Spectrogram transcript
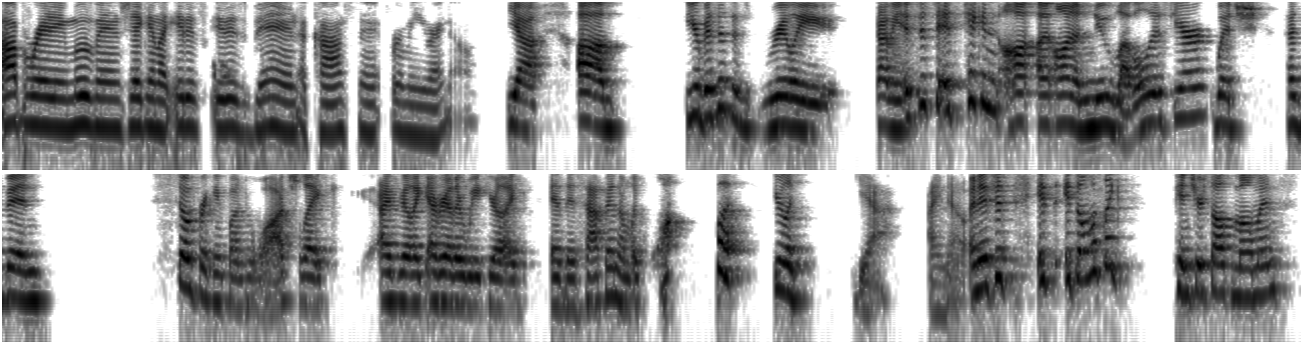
operating, moving, shaking. Like it is, it has been a constant for me right now. Yeah. Um, your business is really, I mean, it's just, it's taken on, on a new level this year, which has been so freaking fun to watch. Like, I feel like every other week you're like, and this happened. I'm like, what? But you're like, yeah, I know. And it's just, it's, it's almost like pinch yourself moments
